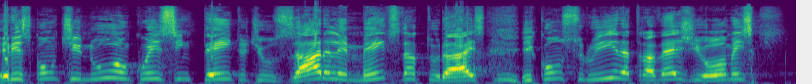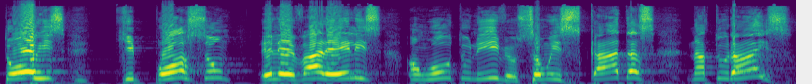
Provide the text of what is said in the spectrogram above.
Eles continuam com esse intento de usar elementos naturais e construir através de homens torres que possam elevar eles a um outro nível, são escadas naturais.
